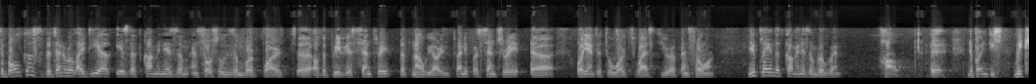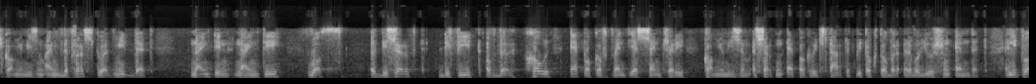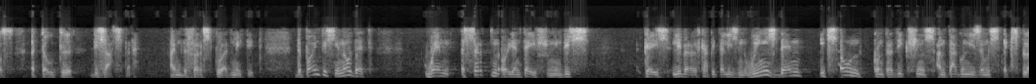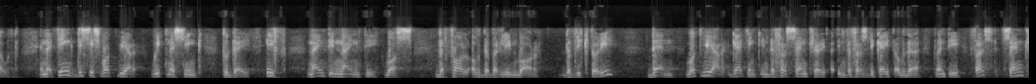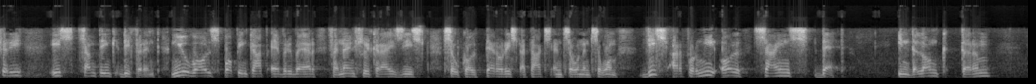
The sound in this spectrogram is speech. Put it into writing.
the Balkans, the general idea is that communism and socialism were part uh, of the previous century, that now we are in 21st century, uh, oriented towards West Europe and so on. You claim that communism will win. How? Uh, the point is, which communism? I'm the first to admit that 1990 was a deserved defeat of the whole epoch of 20th century communism. A certain epoch which started with October Revolution ended. And it was a total disaster. I'm the first to admit it. The point is, you know, that when a certain orientation, in this case liberal capitalism, wins, then its own contradictions, antagonisms explode. And I think this is what we are witnessing today. If 1990 was the fall of the Berlin Wall, the victory, then what we are getting in the first century, in the first decade of the 21st century is something different. New walls popping up everywhere, financial crisis, so-called terrorist attacks and so on and so on. These are for me all signs that in the long term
